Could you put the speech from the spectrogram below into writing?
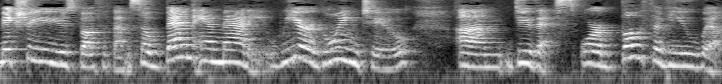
make sure you use both of them. So Ben and Maddie, we are going to um, do this, or both of you will.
